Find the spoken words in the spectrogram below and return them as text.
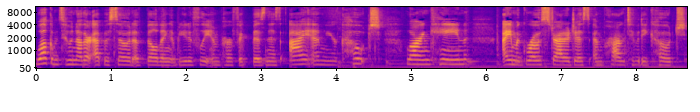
Welcome to another episode of Building a Beautifully Imperfect Business. I am your coach, Lauren Kane. I am a growth strategist and productivity coach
